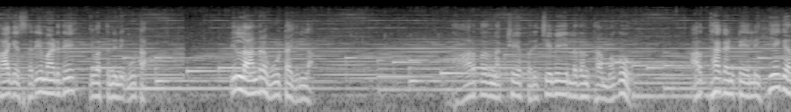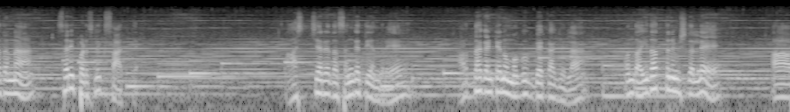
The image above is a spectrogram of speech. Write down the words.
ಹಾಗೆ ಸರಿ ಮಾಡಿದೆ, ಇವತ್ತು ನಿನಗೆ ಊಟ. ಇಲ್ಲ ಅಂದರೆ ಊಟ ಇಲ್ಲ. ಭಾರತದ ನಕ್ಷೆಯ ಪರಿಚಯವೇ ಇಲ್ಲದಂಥ ಮಗು ಅರ್ಧ ಗಂಟೆಯಲ್ಲಿ ಹೇಗೆ ಅದನ್ನು ಸರಿಪಡಿಸ್ಲಿಕ್ಕೆ ಸಾಧ್ಯ? ಆಶ್ಚರ್ಯದ ಸಂಗತಿ ಅಂದರೆ ಅರ್ಧ ಗಂಟೆನೂ ಮಗುಗೆ ಬೇಕಾಗಲಿಲ್ಲ. ಒಂದು ಐದತ್ತು ನಿಮಿಷದಲ್ಲೇ ಆ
